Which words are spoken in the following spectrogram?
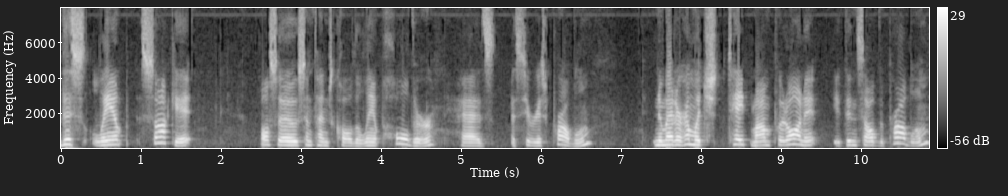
This lamp socket, also sometimes called a lamp holder, has a serious problem. No matter how much tape mom put on it, it didn't solve the problem.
